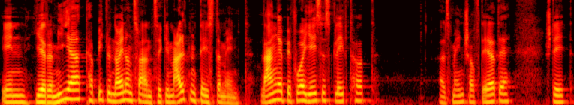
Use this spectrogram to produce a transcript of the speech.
In Jeremia Kapitel 29 im Alten Testament, lange bevor Jesus gelebt hat, als Mensch auf der Erde, steht,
